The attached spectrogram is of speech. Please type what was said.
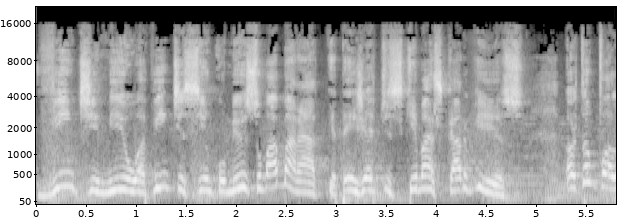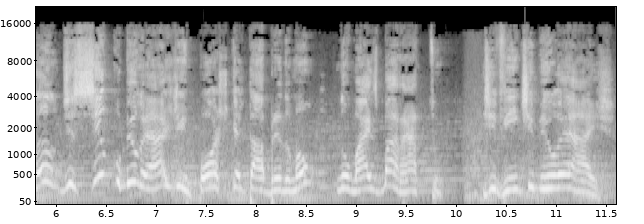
20 mil a 25 mil, isso mais barato, porque tem jet ski mais caro que isso. Nós estamos falando de 5 mil reais de imposto que ele está abrindo mão no mais barato, de 20 mil reais.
